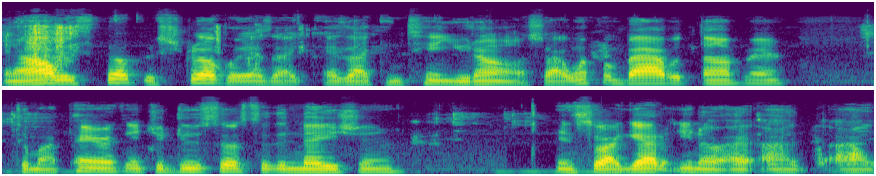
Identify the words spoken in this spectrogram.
And I always felt the struggle as I as I continued on. So I went from Bible thumping to my parents introduced us to the nation, and so I got you know I I, I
